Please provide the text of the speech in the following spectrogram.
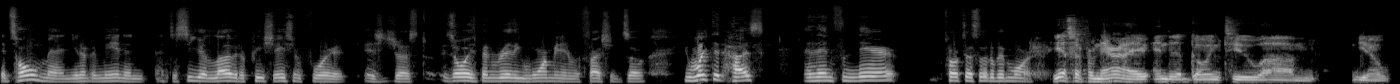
it's home, man. You know what I mean? And, and to see your love and appreciation for it is just it's always been really warming and refreshing. So you worked at Husk, and then from there, talk to us a little bit more. Yeah, so from there, I ended up going to, um, you know,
